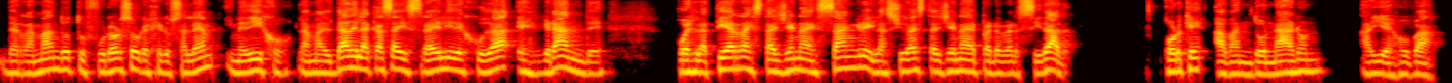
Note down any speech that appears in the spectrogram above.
derramando tu furor sobre Jerusalén. Y me dijo, la maldad de la casa de Israel y de Judá es grande pues la tierra está llena de sangre y la ciudad está llena de perversidad, porque abandonaron a Jehová.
